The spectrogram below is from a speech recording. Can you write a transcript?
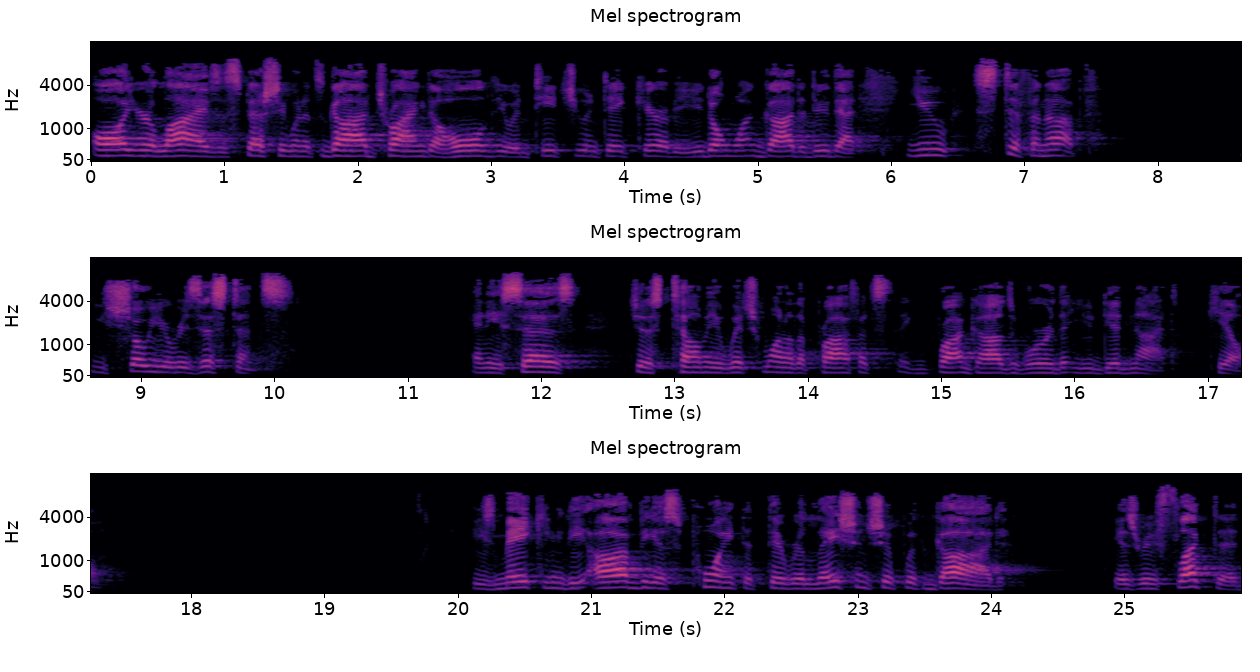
all your lives, especially when it's God trying to hold you and teach you and take care of you. You don't want God to do that. You stiffen up. You show your resistance. And he says, just tell me which one of the prophets brought God's word that you did not kill. He's making the obvious point that their relationship with God is reflected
